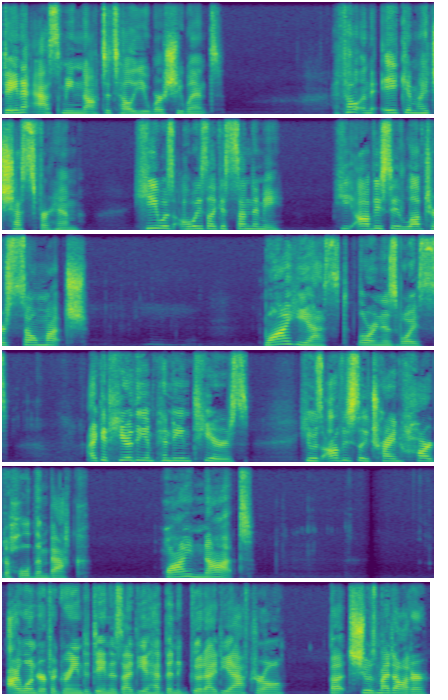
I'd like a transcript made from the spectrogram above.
Dana asked me not to tell you where she went. I felt an ache in my chest for him. He was always like a son to me. He obviously loved her so much. Why? he asked, lowering his voice. I could hear the impending tears. He was obviously trying hard to hold them back. Why not? I wonder if agreeing to Dana's idea had been a good idea after all. But she was my daughter.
